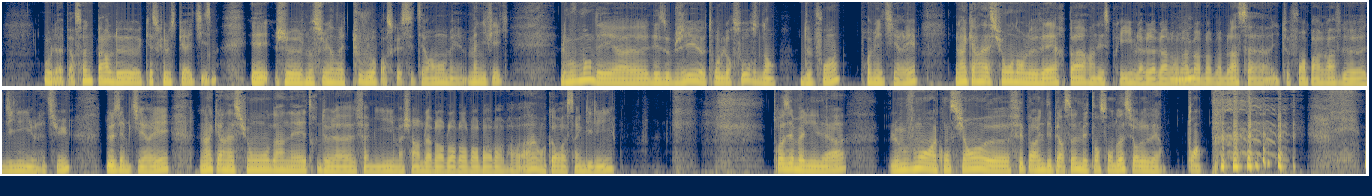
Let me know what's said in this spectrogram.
où la personne parle de qu'est-ce que le spiritisme. Et je, je me souviendrai toujours parce que c'était vraiment mais, magnifique. Le mouvement des, euh, des objets euh, trouve leur source dans deux points. Premier tiré, l'incarnation dans le verre par un esprit, blablabla, blablabla, blablabla, ça, ils te font un paragraphe de 10 lignes là-dessus. Deuxième tiré, l'incarnation d'un être de la famille, machin, blablabla, blablabla, blablabla, encore 5-10 lignes. Troisième alinéa, le mouvement inconscient euh, fait par une des personnes mettant son doigt sur le verre. Point.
